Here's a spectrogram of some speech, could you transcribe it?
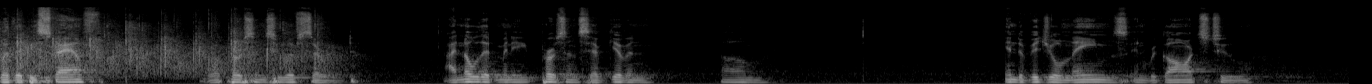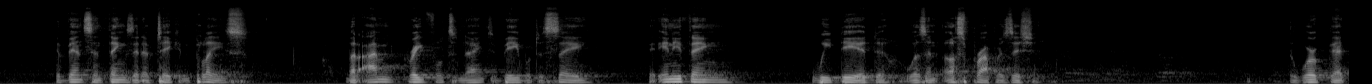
whether it be staff or persons who have served. I know that many persons have given um, individual names in regards to events and things that have taken place. But I'm grateful tonight to be able to say that anything we did was an us proposition. The work that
